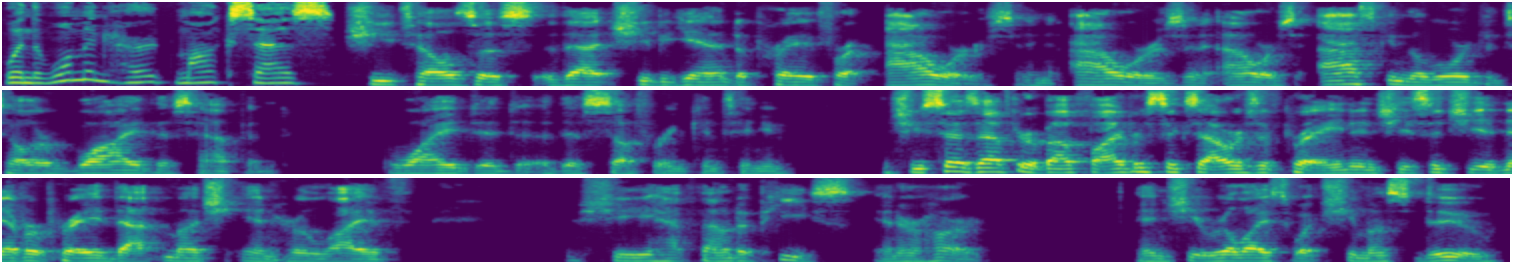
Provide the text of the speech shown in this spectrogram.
When the woman heard, Mock says, She tells us that she began to pray for hours and hours and hours, asking the Lord to tell her why this happened. Why did uh, this suffering continue? And she says after about five or six hours of praying, and she said she had never prayed that much in her life, she had found a peace in her heart. And she realized what she must do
